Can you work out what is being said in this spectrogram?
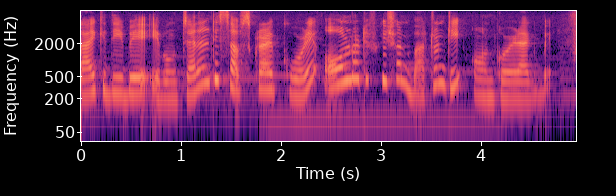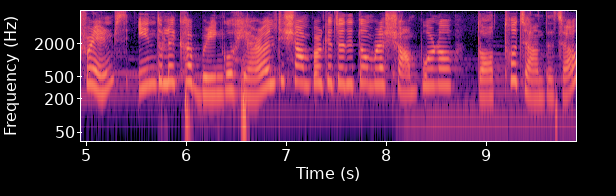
লাইক দিবে এবং চ্যানেলটি সাবস্ক্রাইব করে অল নোটিফিকেশন বাটনটি অন করে রাখবে। ফ্রেন্ডস ইন্দুলেখা ব্রিঙ্গো হেয়ার অয়েলটি সম্পর্কে যদি তোমরা সম্পূর্ণ তথ্য জানতে চাও,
